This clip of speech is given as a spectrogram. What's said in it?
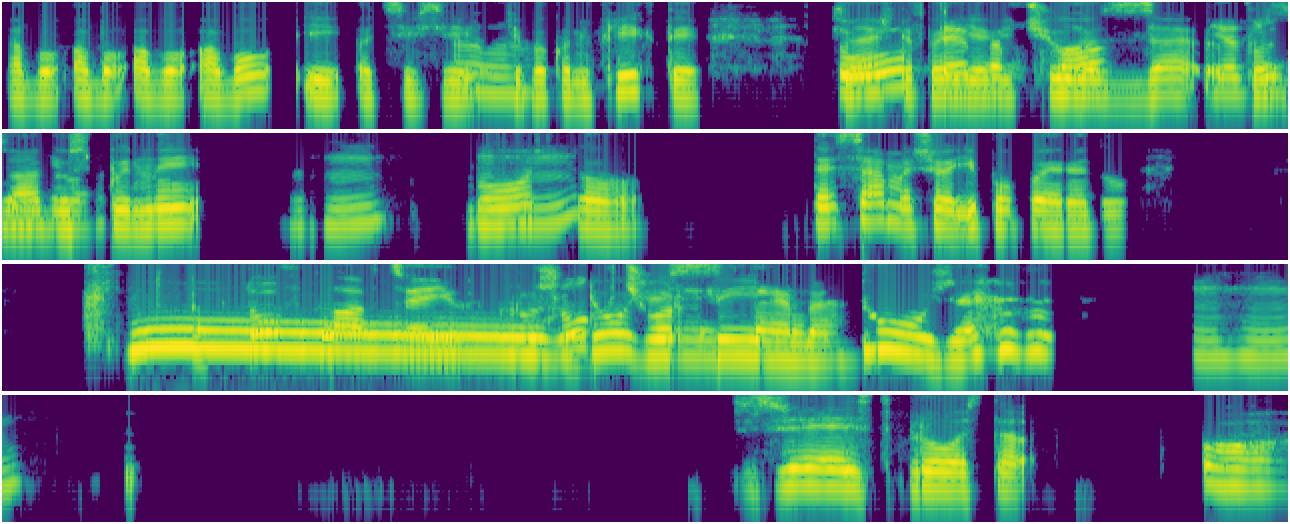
або, або, або, або, і оці всі, Ага. типу, конфлікти. Знаєш, То в тепер я відчула вклав, за я позаду спини Угу. просто те саме, що і попереду. Хто вклав цей кружок в дуже чорний в сильно, тебе? дуже. Угу. Жесть просто. О.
